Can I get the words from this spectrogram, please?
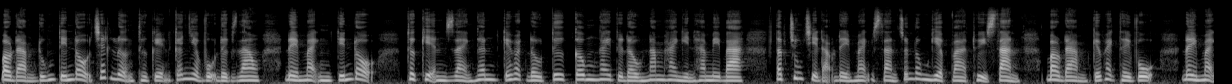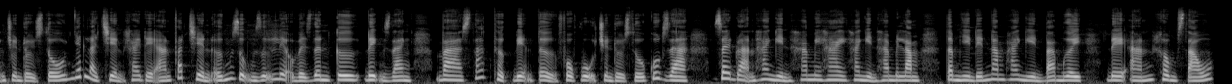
bảo đảm đúng tiến độ chất lượng thực hiện các nhiệm vụ được giao, đẩy mạnh tiến độ thực hiện giải ngân kế hoạch đầu tư công ngay từ đầu năm năm 2023, tập trung chỉ đạo đẩy mạnh sản xuất nông nghiệp và thủy sản, bảo đảm kế hoạch thời vụ, đẩy mạnh chuyển đổi số, nhất là triển khai đề án phát triển ứng dụng dữ liệu về dân cư, định danh và xác thực điện tử phục vụ chuyển đổi số quốc gia giai đoạn 2022-2025, tầm nhìn đến năm 2030, đề án 06,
